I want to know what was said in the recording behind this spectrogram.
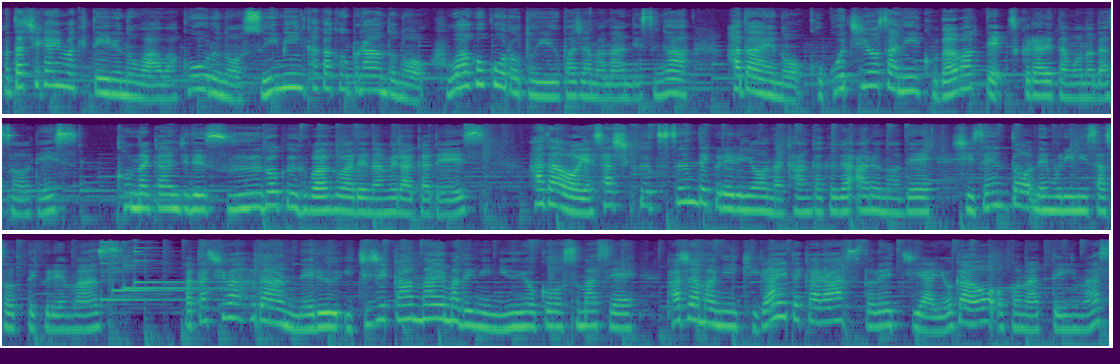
私が今着ているのはワコールの睡眠価格ブランドのふわ心というパジャマなんですが肌への心地よさにこだわって作られたものだそうです。こんな感じですごくふわふわで滑らかです。肌を優しく包んでくれるような感覚があるので自然と眠りに誘ってくれます。私は普段寝る1時間前までに入浴を済ませパジャマに着替えてからストレッチやヨガを行っています。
